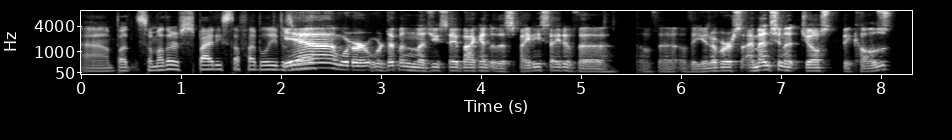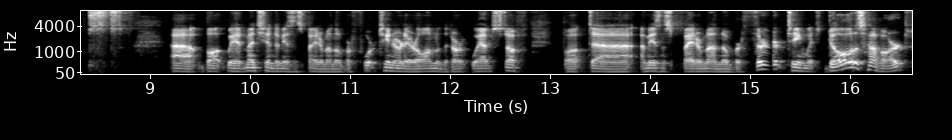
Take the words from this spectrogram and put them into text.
Um, but some other Spidey stuff, I believe. as yeah, well. we're we're dipping, as you say, back into the Spidey side of the of the of the universe. I mention it just because uh, but we had mentioned Amazing Spider-Man number 14 earlier on with the Dark Web stuff. But uh, Amazing Spider-Man number 13, which does have art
